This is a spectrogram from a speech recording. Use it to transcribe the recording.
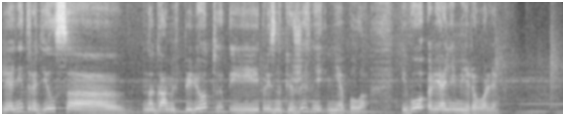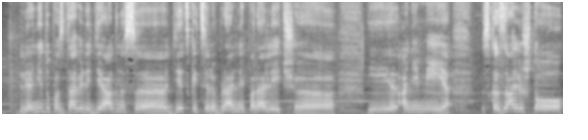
Леонид родился ногами вперед, и признаков жизни не было. Его реанимировали. Леониду поставили диагноз э, детский церебральный паралич э, и анемия. Сказали, что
